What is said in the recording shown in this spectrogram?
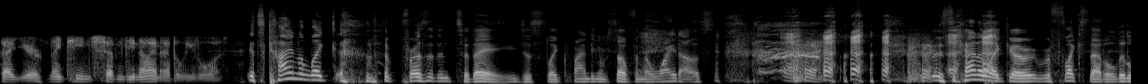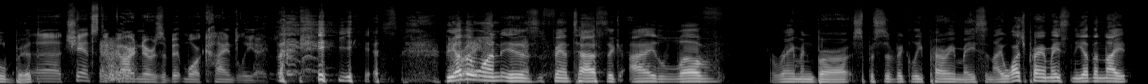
that year, 1979, I believe it was. It's kind of like the president today, just like finding himself in the White House. it's kind of like uh, reflects that a little bit. Uh, Chauncey Gardiner is a bit more kindly, I think. yes. The other one is fantastic. I love Raymond Burr, specifically Perry Mason. I watched Perry Mason the other night,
